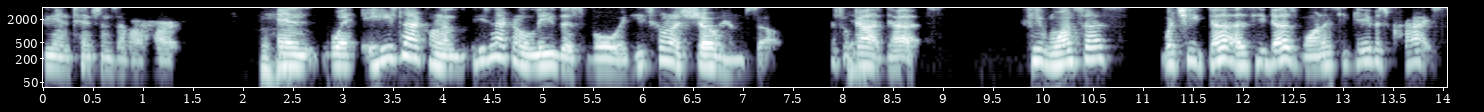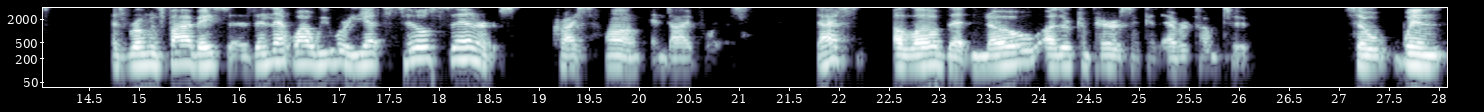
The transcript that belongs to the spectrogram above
the intentions of our heart. Mm-hmm. And when he's not going to, he's not going to leave this void. He's going to show himself. That's what yeah. God does. If he wants us, which he does, he does want us. He gave us Christ, as Romans 5 8 says, in that while we were yet still sinners, Christ hung and died for us. That's a love that no other comparison can ever come to. So when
